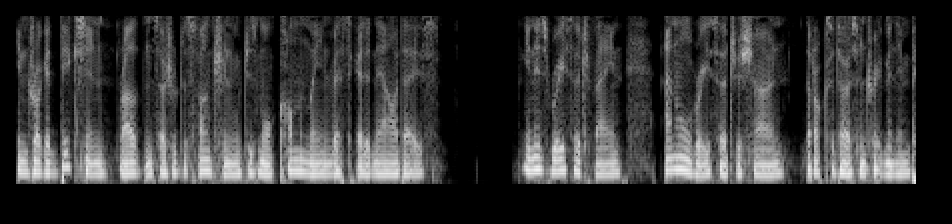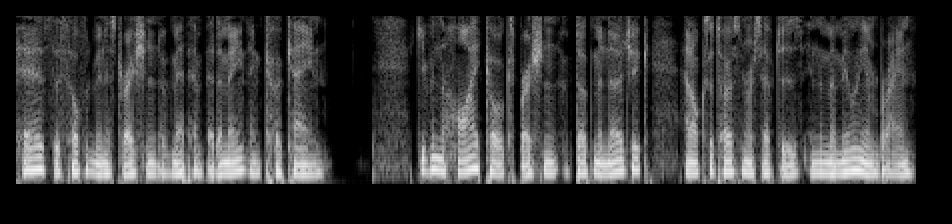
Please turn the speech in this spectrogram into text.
in drug addiction rather than social dysfunction, which is more commonly investigated nowadays. In this research vein, animal research has shown that oxytocin treatment impairs the self administration of methamphetamine and cocaine. Given the high co expression of dopaminergic and oxytocin receptors in the mammalian brain,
